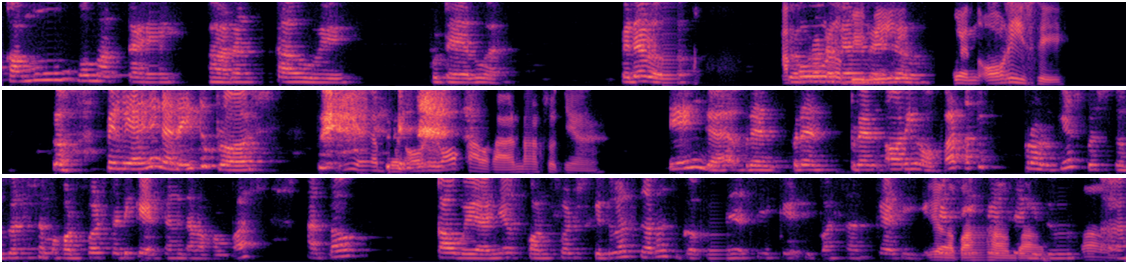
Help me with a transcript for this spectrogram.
kamu memakai barang KW budaya luar beda loh Dua Aku produk lebih milih loh. brand ori sih. pilihannya nggak ada itu bros Iya, brand ori lokal kan maksudnya. ini enggak brand brand brand ori lokal tapi produknya 11 12 sama Converse tadi kayak Ventana Kompas atau KW-nya Converse gitu kan sekarang juga banyak sih kayak di pasar kayak di Iya, TC, paham, paham. gitu. Ah. Ah,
